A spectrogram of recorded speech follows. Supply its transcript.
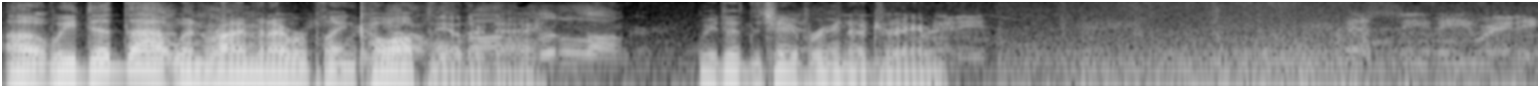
Uh, we did that when Rhyme and I were playing co-op the other day. A little longer. We did the Jabrino dream. SCV ready.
